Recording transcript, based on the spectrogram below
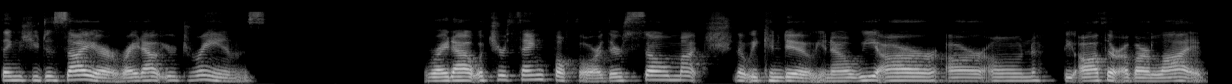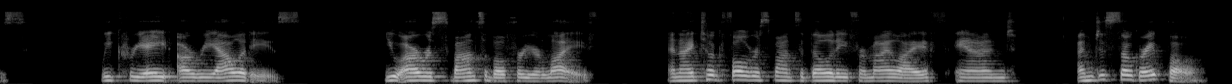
things you desire, write out your dreams. Write out what you're thankful for. There's so much that we can do you know? We are our own the author of our lives. We create our realities. You are responsible for your life and i took full responsibility for my life and i'm just so grateful.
